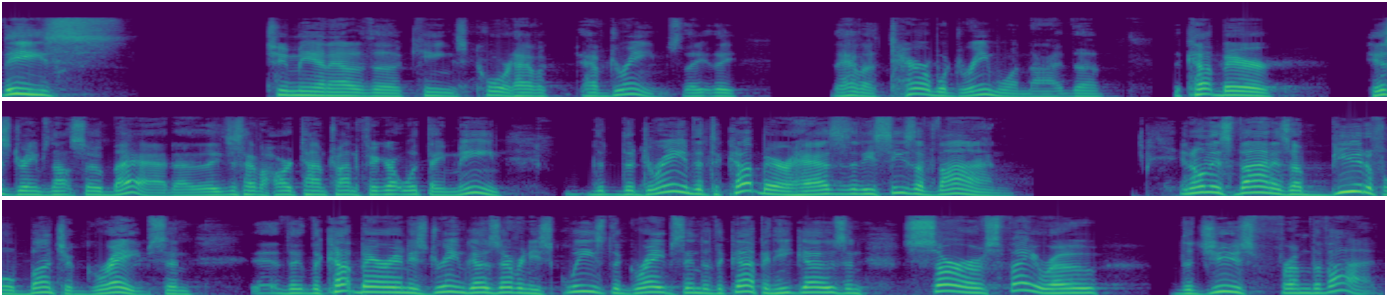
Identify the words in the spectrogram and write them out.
These two men out of the king's court have, a, have dreams. They, they, they have a terrible dream one night. The, the cupbearer, his dream's not so bad. Uh, they just have a hard time trying to figure out what they mean. The, the dream that the cupbearer has is that he sees a vine. And on this vine is a beautiful bunch of grapes. And the, the cupbearer in his dream goes over and he squeezes the grapes into the cup and he goes and serves Pharaoh the juice from the vine.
